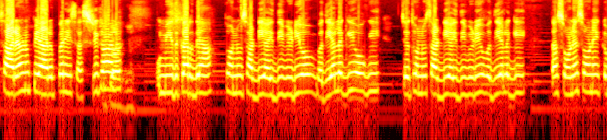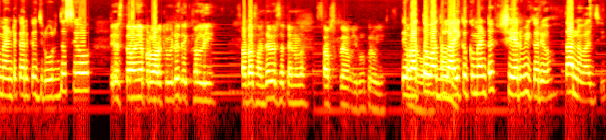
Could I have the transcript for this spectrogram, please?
ਸਾਰਿਆਂ ਨੂੰ ਪਿਆਰ ਭਰੀ ਸਤਿ ਸ਼੍ਰੀ ਅਕਾਲ। ਉਮੀਦ ਕਰਦੇ ਹਾਂ ਤੁਹਾਨੂੰ ਸਾਡੀ ਅੱਜ ਦੀ ਵੀਡੀਓ ਵਧੀਆ ਲੱਗੀ ਹੋਊਗੀ। ਜੇ ਤੁਹਾਨੂੰ ਸਾਡੀ ਅੱਜ ਦੀ ਵੀਡੀਓ ਵਧੀਆ ਲੱਗੀ ਤਾਂ ਸੋਹਣੇ ਸੋਹਣੇ ਕਮੈਂਟ ਕਰਕੇ ਜਰੂਰ ਦੱਸਿਓ। ਤੇ ਇਸ ਤਰ੍ਹਾਂ ਦੀਆਂ ਪਰਿਵਾਰਕ ਵੀਡੀਓ ਦੇਖਣ ਲਈ ਸਾਡਾ ਸਾਂਝਾ ਵਿਰਸਾ ਚੈਨਲ ਸਬਸਕ੍ਰਾਈਬ ਜ਼ਰੂਰ ਕਰੋ ਜੀ। ਤੇ ਵੱਧ ਤੋਂ। ਵੱਧ ਲਾਈਕ ਕਮੈਂਟ ਸ਼ੇਅਰ ਵੀ ਕਰਿਓ। ਧੰਨਵਾਦ ਜੀ।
